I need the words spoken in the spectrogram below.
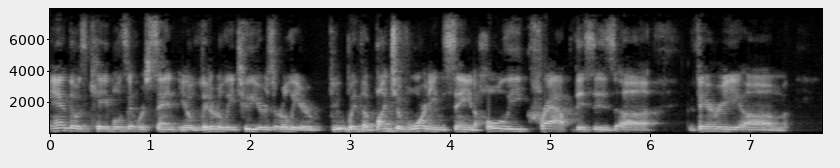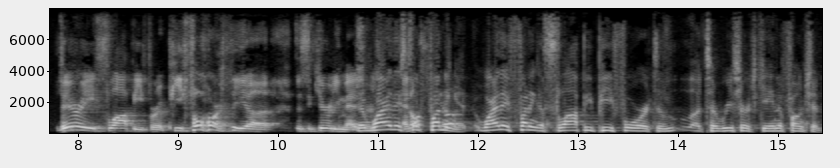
and those cables that were sent, you know, literally two years earlier with a bunch of warnings saying, "Holy crap, this is uh, very, um, very sloppy for a P4." The uh, the security measures. Then why are they still also- funding it? Why are they funding a sloppy P4 to uh, to research gain of function?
